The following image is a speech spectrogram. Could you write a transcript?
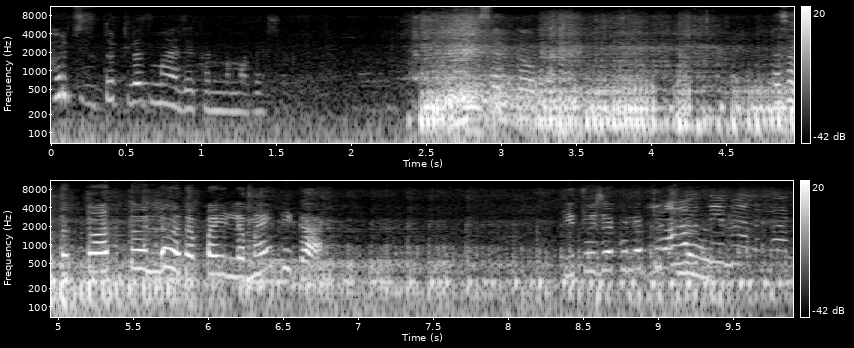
खुर्चीचं तुटलंच माझ्याकडनं मग सरकवलं तसं तर तो तोडलं होतं पहिलं माहिती का? ती तुझ्याकडनं होतं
